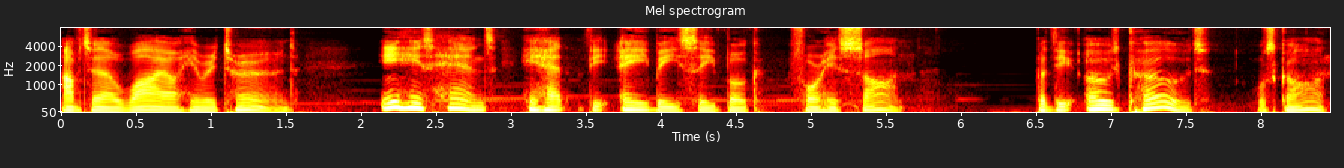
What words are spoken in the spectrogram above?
After a while, he returned. In his hands, he had the ABC book for his son but the old coat was gone.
